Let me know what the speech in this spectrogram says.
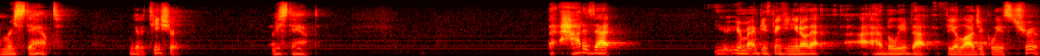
I'm, I'm restamped. You get a t shirt, restamped. But how does that, you, you might be thinking, you know, that I, believe that theologically is true.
